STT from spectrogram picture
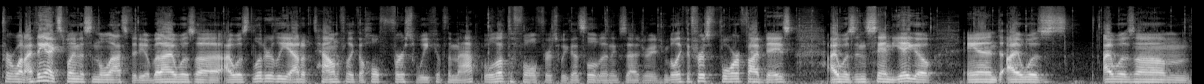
for one, I think I explained this in the last video, but I was uh, I was literally out of town for like the whole first week of the map. Well, not the full first week. That's a little bit of an exaggeration, but like the first four or five days, I was in San Diego, and I was I was um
